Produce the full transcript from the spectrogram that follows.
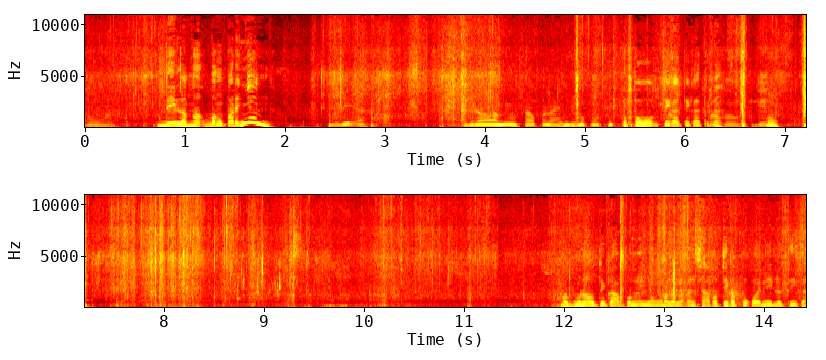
bunga. Di lang hakbang pa rin yun. Hindi ah. Hindi lang namin usapan na hindi maputik. Opo, tika. Oo, di. Oh. Wag mo na ako tika po ng inyong malalaking sako. Tika po ko, nilo, tika.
